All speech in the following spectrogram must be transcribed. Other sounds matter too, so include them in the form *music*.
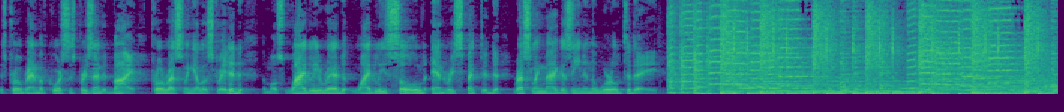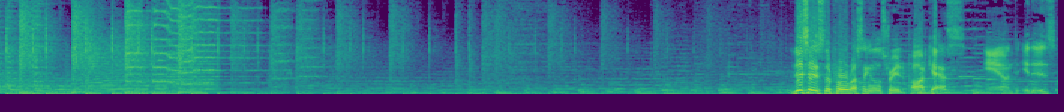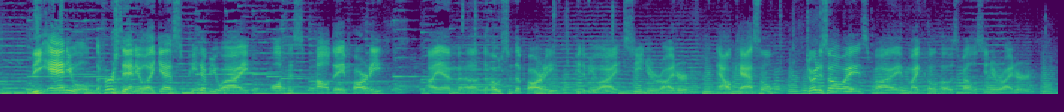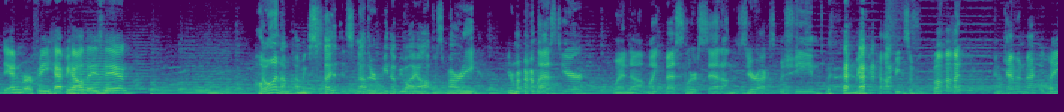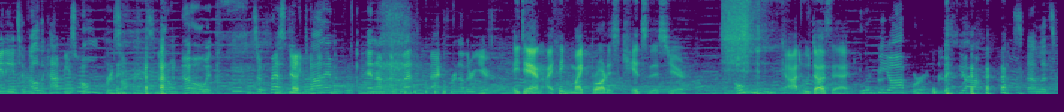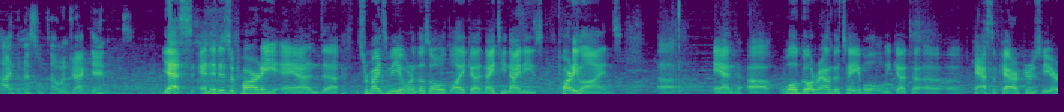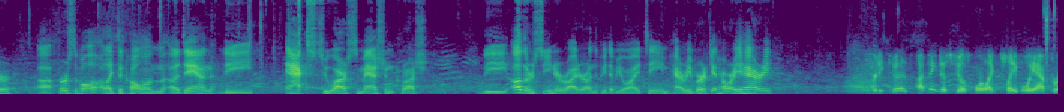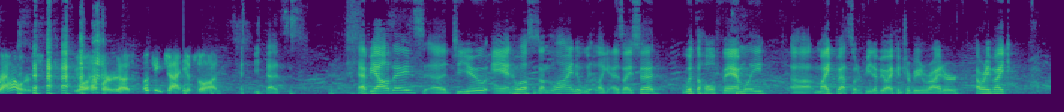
This program, of course, is presented by Pro Wrestling Illustrated, the most widely read, widely sold, and respected wrestling magazine in the world today. This is the Pro Wrestling Illustrated podcast, and it is the annual, the first annual, I guess, PWI Office Holiday Party. I am uh, the host of the party, PWI senior writer Al Castle. Joined as always by my co host, fellow senior writer Dan Murphy. Happy holidays, Dan. Going, I'm, I'm excited. It's another PWI office party. You remember last year when uh, Mike Bessler sat on the Xerox machine and made the copies of his butt, and Kevin McElvaney took all the copies home for some reason. I don't know. It, it's a festive time, and I'm, I'm glad to be back for another year. Hey, Dan, I think Mike brought his kids this year. Oh, God, who does that? It Would be awkward. Could be awkward. *laughs* let's, uh, let's hide the mistletoe and Jack Daniels. Yes, and it is a party, and uh, this reminds me of one of those old, like, uh, 1990s party lines. Uh, and uh, we'll go around the table. We got a, a, a cast of characters here. Uh, first of all, I like to call him uh, Dan, the axe to our smash and crush. The other senior writer on the PWI team, Harry Burkett. How are you, Harry? Pretty good. I think this feels more like Playboy After Hours. *laughs* we all have our uh, smoking jackets on. *laughs* yes. Happy holidays uh, to you. And who else is on the line? Like as I said, with the whole family. Uh, Mike Bessler, PWI contributing writer. How are you, Mike?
